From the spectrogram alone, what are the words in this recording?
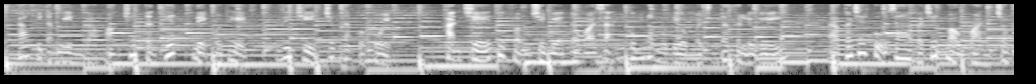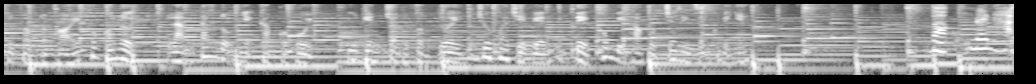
các vitamin và khoáng chất cần thiết để có thể duy trì chức năng của phổi. Hạn chế thực phẩm chế biến đóng gói sẵn cũng là một điều mà chúng ta cần lưu ý. À, các chất phụ gia và chất bảo quản trong thực phẩm đóng gói không có lợi làm tăng độ nhạy cảm của phổi. Ưu tiên chọn thực phẩm tươi chưa qua chế biến để không bị hao hụt chất dinh dưỡng quý vị nhé. Và cũng nên hạn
